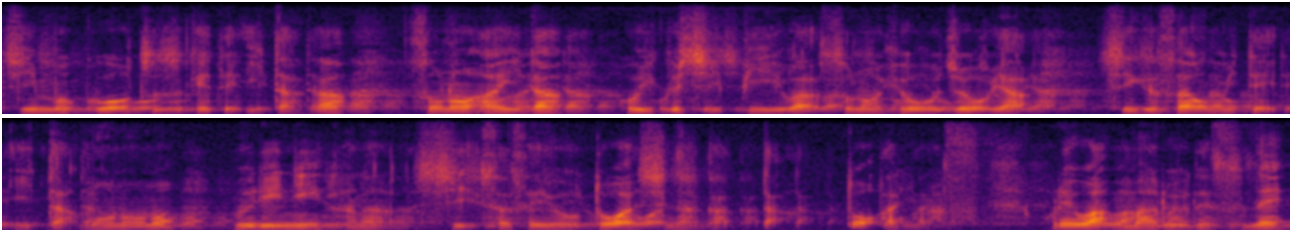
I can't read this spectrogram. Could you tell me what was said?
沈黙を続けていたがその間保育士 P はその表情や仕草を見ていたものの無理に話しさせようとはしなかったとあります。これは丸ですね。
